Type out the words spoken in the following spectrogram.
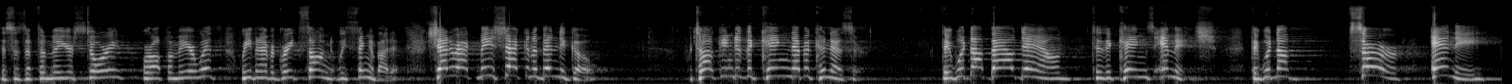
This is a familiar story we're all familiar with. We even have a great song that we sing about it. Shadrach, Meshach, and Abednego. We're talking to the king Nebuchadnezzar. They would not bow down to the king's image. They would not serve any,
